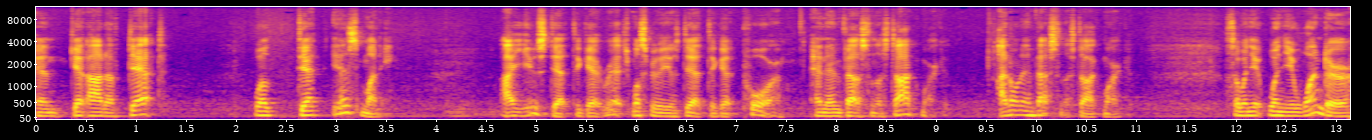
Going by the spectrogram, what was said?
And get out of debt. Well, debt is money. I use debt to get rich. Most people use debt to get poor and invest in the stock market. I don't invest in the stock market. So when you, when you wonder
